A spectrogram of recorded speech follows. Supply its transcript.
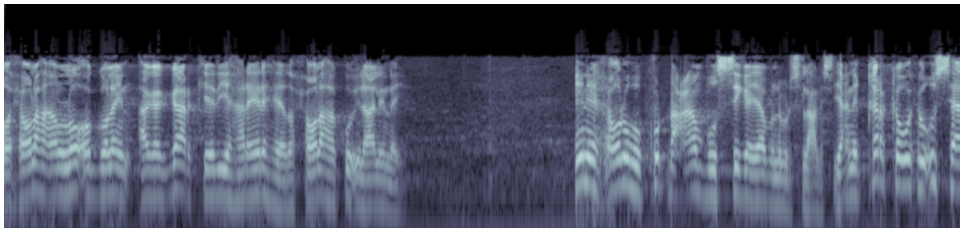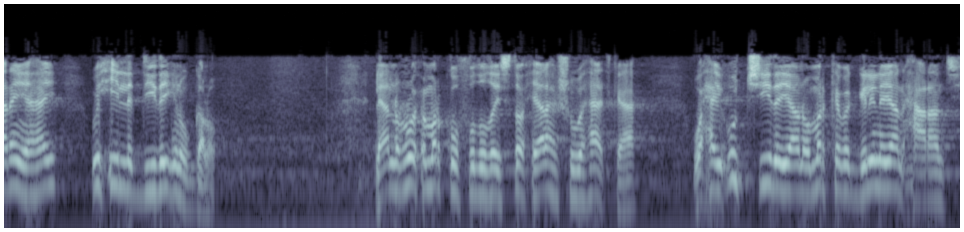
oo xoolaha aan loo oggolayn agagaarkeeda iyo hareeraheeda xoolaha ku ilaalinaya. Inay xooluhu ku dhacaan buu sigayaabuu nabig sal lay sl yacni qarka wuxuu u saaran yahay wixii la diiday inuu galo. Leanna ruuxu markuu fududaysto waxyaalaha shubahaadka ah waxay u jiidayaan oo markaba gelinayaan xaaraantii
